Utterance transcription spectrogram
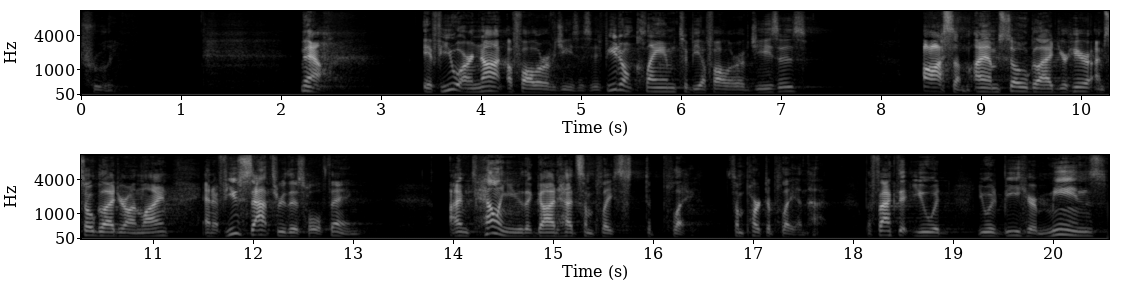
Truly. Now, if you are not a follower of Jesus, if you don't claim to be a follower of Jesus, awesome. I am so glad you're here. I'm so glad you're online. And if you sat through this whole thing, I'm telling you that God had some place to play, some part to play in that. The fact that you would, you would be here means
